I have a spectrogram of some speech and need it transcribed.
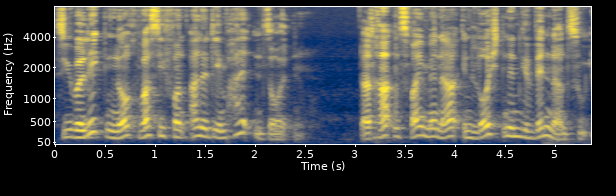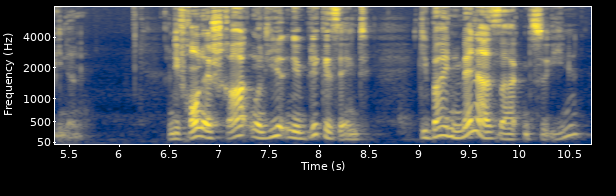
Sie überlegten noch, was sie von alledem halten sollten. Da traten zwei Männer in leuchtenden Gewändern zu ihnen. Und die Frauen erschraken und hielten den Blick gesenkt. Die beiden Männer sagten zu ihnen,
